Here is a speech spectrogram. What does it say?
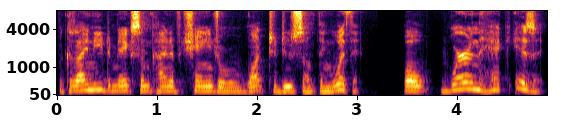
because I need to make some kind of change or want to do something with it. Well, where in the heck is it?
